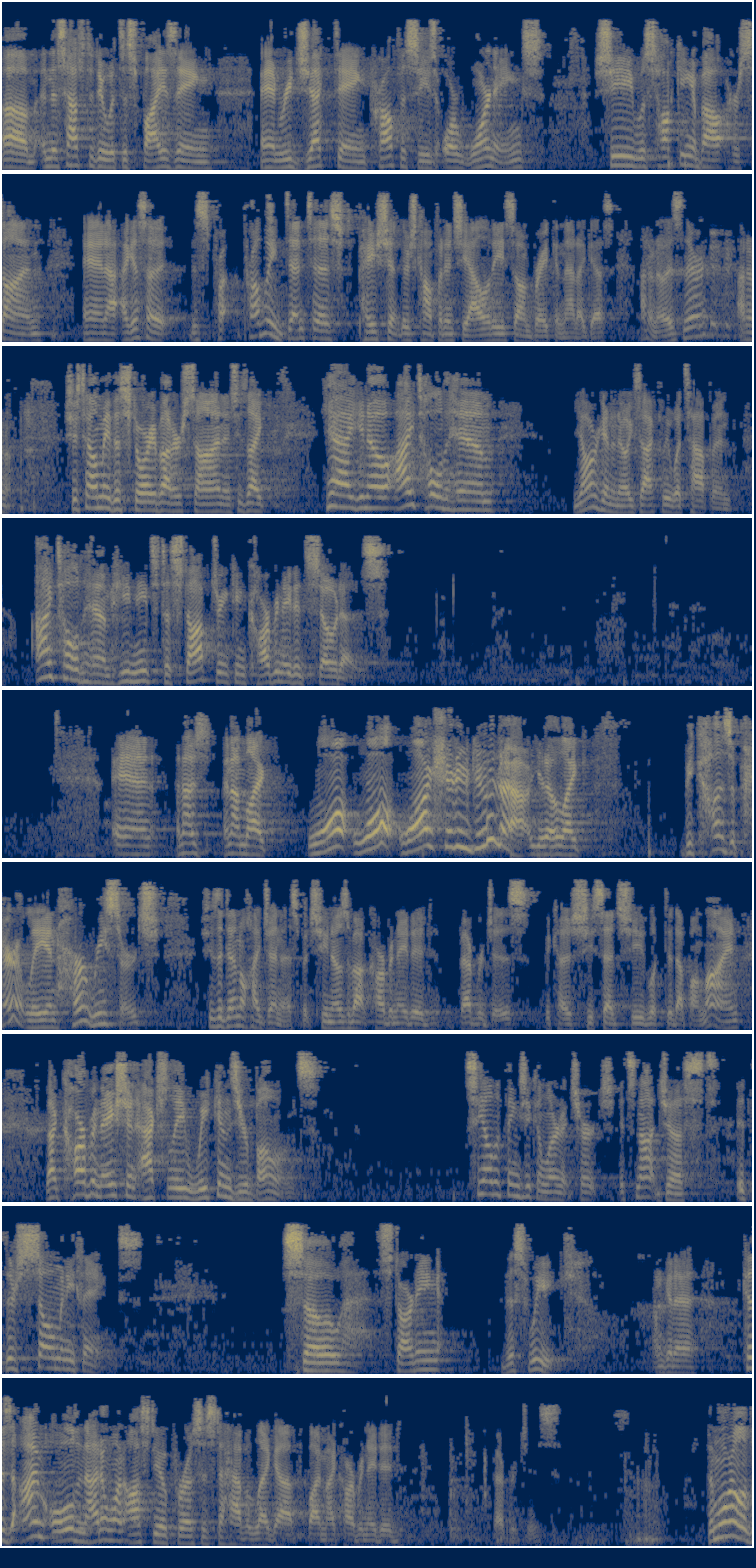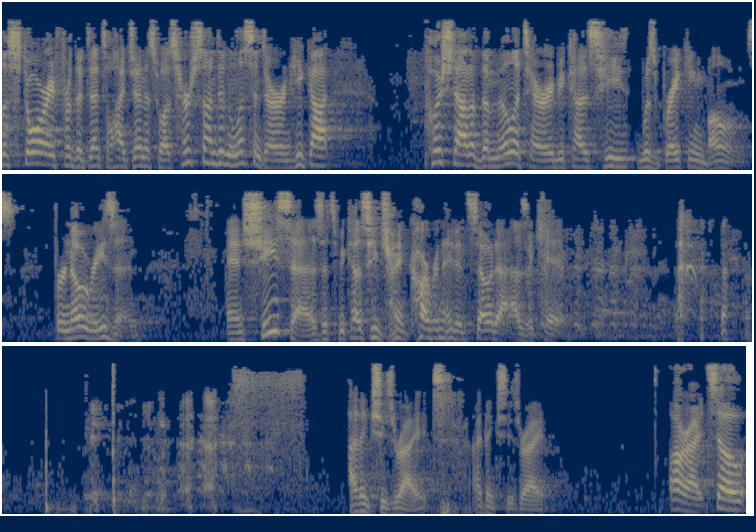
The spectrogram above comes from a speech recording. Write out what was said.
Um, and this has to do with despising and rejecting prophecies or warnings. She was talking about her son, and I guess a, this pro- probably dentist patient. There's confidentiality, so I'm breaking that. I guess I don't know. Is there? I don't know. She's telling me this story about her son, and she's like, "Yeah, you know, I told him. Y'all are going to know exactly what's happened. I told him he needs to stop drinking carbonated sodas." And, and I was, and I'm like, what, what, why should he do that? You know, like, because apparently in her research, she's a dental hygienist, but she knows about carbonated beverages because she said she looked it up online. That carbonation actually weakens your bones. See all the things you can learn at church? It's not just, it, there's so many things. So, starting this week, I'm going to because I'm old and I don't want osteoporosis to have a leg up by my carbonated beverages. The moral of the story for the dental hygienist was her son didn't listen to her and he got pushed out of the military because he was breaking bones for no reason. And she says it's because he drank carbonated soda as a kid. I think she's right. I think she's right. All right, so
